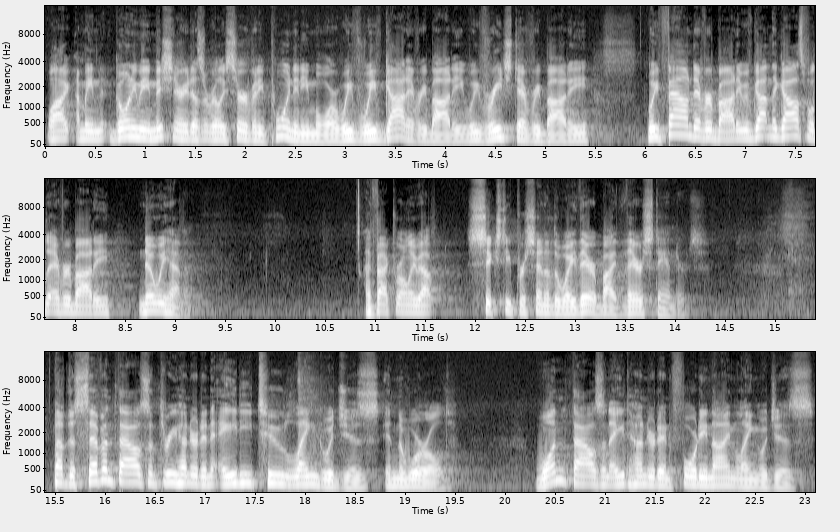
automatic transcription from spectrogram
well, I mean, going to be a missionary doesn't really serve any point anymore. We've, we've got everybody, we've reached everybody, we've found everybody, we've gotten the gospel to everybody. No, we haven't. In fact, we're only about 60% of the way there by their standards. Of the 7,382 languages in the world, 1,849 languages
